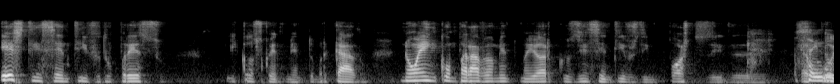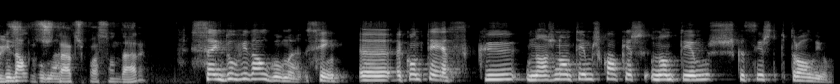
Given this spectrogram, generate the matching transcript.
Este incentivo do preço e, consequentemente, do mercado não é incomparavelmente maior que os incentivos de impostos e de Sem apoios que os Estados possam dar? Sem dúvida alguma, sim. Uh, acontece que nós não temos qualquer, não temos escassez de petróleo.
